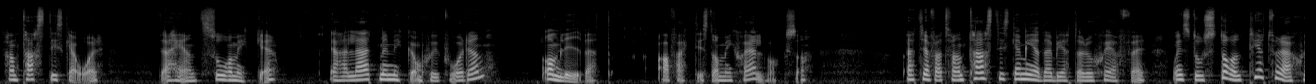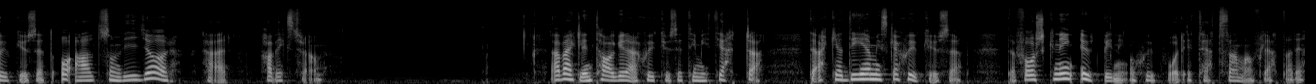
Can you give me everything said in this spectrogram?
Fantastiska år. Det har hänt så mycket. Jag har lärt mig mycket om sjukvården, om livet, ja faktiskt om mig själv också. Jag har träffat fantastiska medarbetare och chefer och en stor stolthet för det här sjukhuset och allt som vi gör här har växt fram. Jag har verkligen tagit det här sjukhuset till mitt hjärta. Det akademiska sjukhuset, där forskning, utbildning och sjukvård är tätt sammanflätade.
